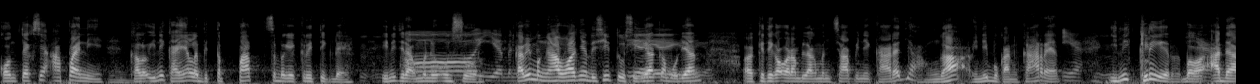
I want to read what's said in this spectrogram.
konteksnya apa nih? Hmm. Kalau ini kayaknya lebih tepat sebagai kritik deh. Ini tidak memenuhi Oh, unsur. iya, benar. kami mengawalnya di situ Iya, sehingga iya, kemudian iya, eh, ketika orang bilang mencap ini karet ya enggak, ini bukan karet. Iya. Ini clear bahwa Iya. ada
